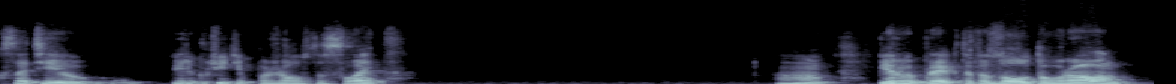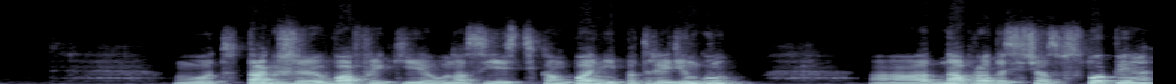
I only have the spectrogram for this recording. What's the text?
кстати, переключите, пожалуйста, слайд. Ага. Первый проект – это «Золото Урала». Вот. Также в Африке у нас есть компании по трейдингу. А, одна, правда, сейчас в стопе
